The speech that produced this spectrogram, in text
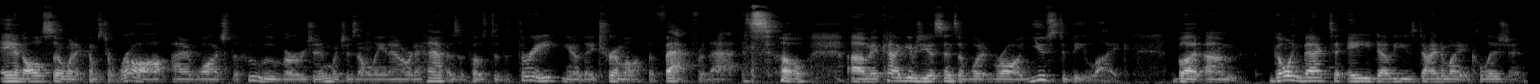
And also, when it comes to Raw, I watched the Hulu version, which is only an hour and a half as opposed to the three. You know, they trim off the fat for that. So um, it kind of gives you a sense of what Raw used to be like. But um, going back to AEW's Dynamite and Collision,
